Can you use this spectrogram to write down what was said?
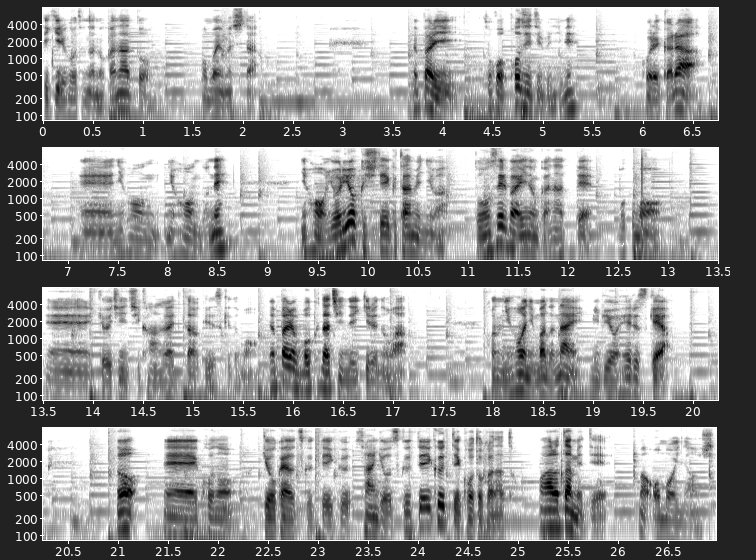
できることなのかなと思いました。やっぱりそこをポジティブにね、これからえー、日本、日本のね、日本をより良くしていくためにはどうすればいいのかなって僕も、えー、今日一日考えてたわけですけども、やっぱり僕たちにできるのは、この日本にまだない未病ヘルスケアの、えー、この業界を作っていく、産業を作っていくっていうことかなと、改めて、まあ、思い直した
